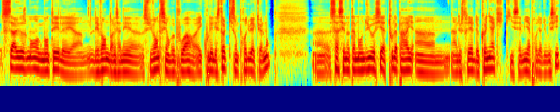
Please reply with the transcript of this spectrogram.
sérieusement augmenter les, euh, ventes dans les années euh, suivantes si on veut pouvoir écouler les stocks qui sont produits actuellement. ça, c'est notamment dû aussi à tout l'appareil industriel de cognac qui s'est mis à produire du whisky.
